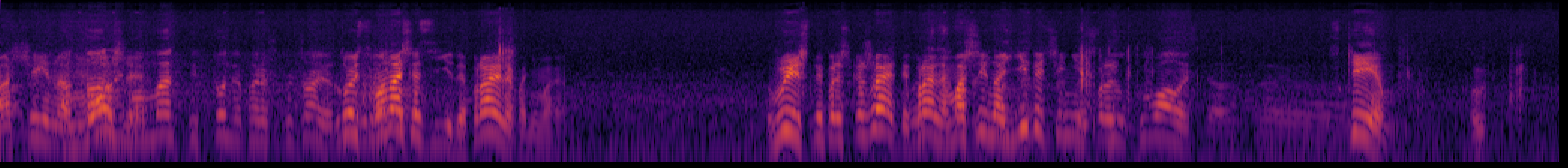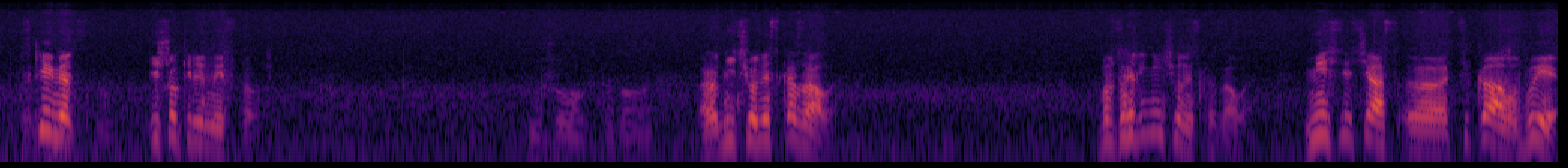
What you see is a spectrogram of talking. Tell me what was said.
Машина на може? даний момент ніхто не перешкоджає руху. Тобто вона зараз їде, правильно я розумію? Ви ж не перешкоджаєте, Ви правильно? Машина їде чи ні? Ви спілкувалися з... е, З ким? З ким я... І що керівництво? Ну що вам сказали? Нічого не сказали. Ви взагалі нічого не сказали. Мені зараз е, цікаво, ви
